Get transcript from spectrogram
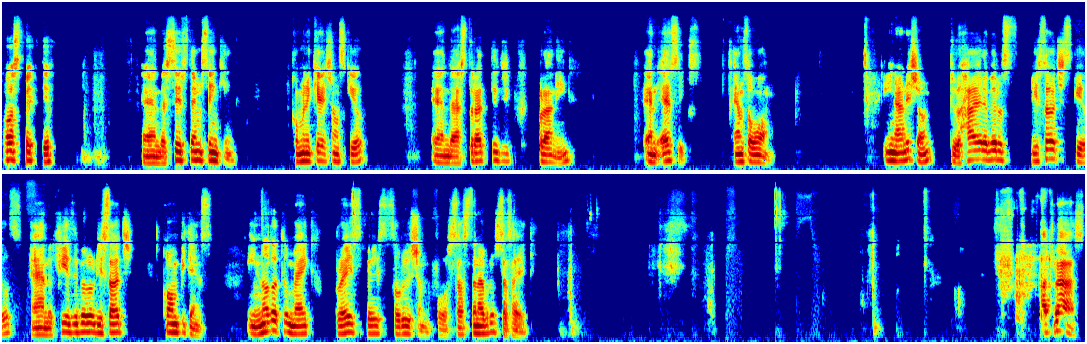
perspective and system thinking communication skill, and strategic planning, and ethics, and so on. In addition to high-level research skills and feasible research competence in order to make place-based solution for sustainable society. At last,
